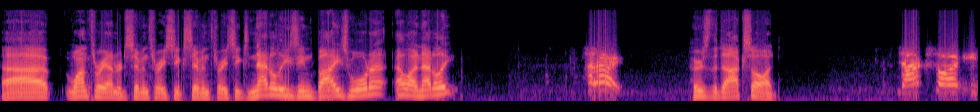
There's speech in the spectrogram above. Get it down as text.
Uh, one 736 736 Natalie's in Bayswater. Hello, Natalie. Hello. Who's the dark side? Dark side is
